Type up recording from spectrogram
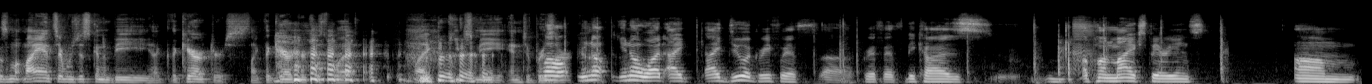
because my, my answer was just going to be like the characters. Like the characters is what like keeps me into well, you know, you know what? I I do agree with uh, Griffith because upon my experience, um,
